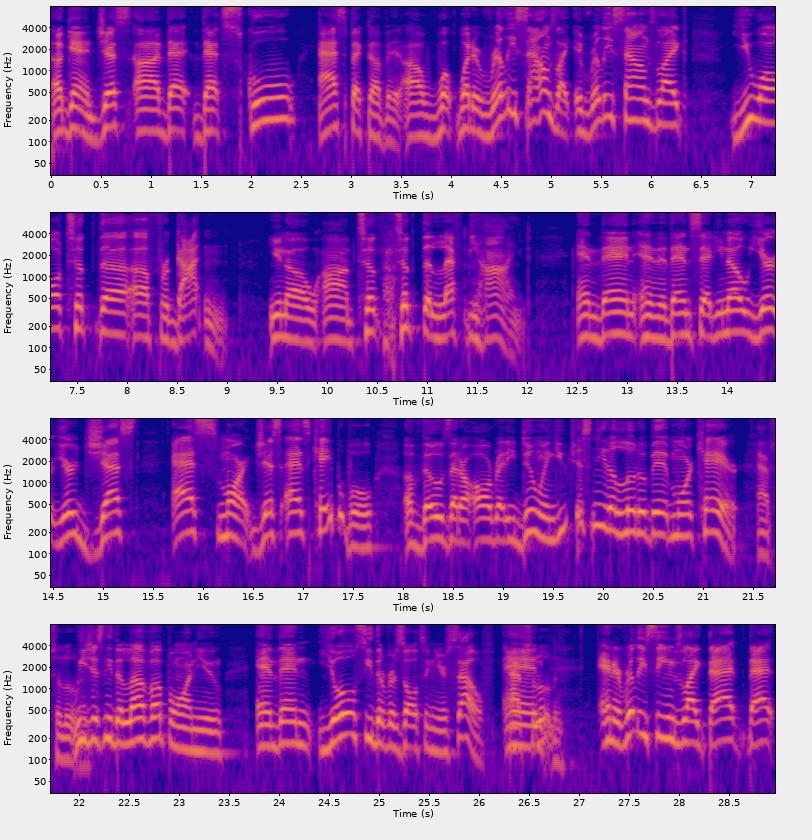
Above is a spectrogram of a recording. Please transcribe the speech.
again just uh, that that school aspect of it. Uh, what what it really sounds like, it really sounds like you all took the uh, forgotten, you know, um, took took the left behind, and then and then said, you know, you're you're just as smart, just as capable of those that are already doing. You just need a little bit more care. Absolutely. We just need to love up on you, and then you'll see the results in yourself. And, Absolutely. And it really seems like that that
